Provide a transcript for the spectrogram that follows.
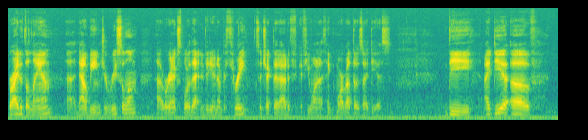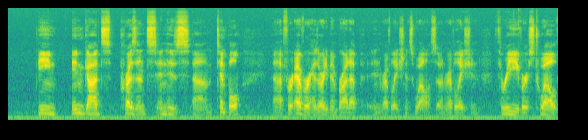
bride of the lamb uh, now being jerusalem uh, we're going to explore that in video number three so check that out if, if you want to think more about those ideas. The idea of being in God's presence in His um, temple uh, forever has already been brought up in Revelation as well. So in Revelation 3, verse 12,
